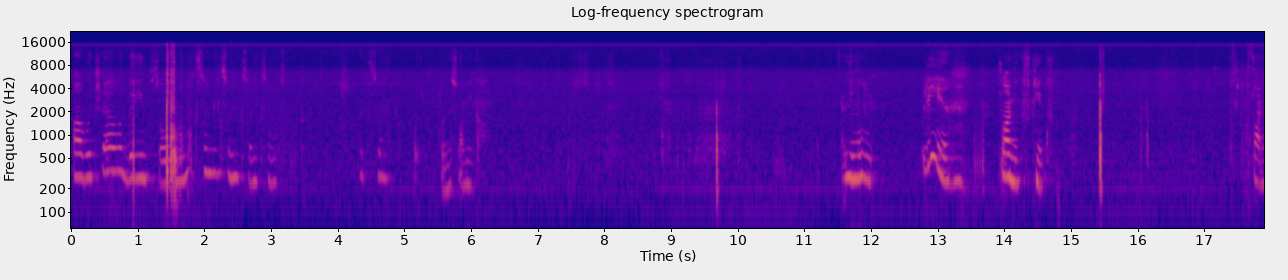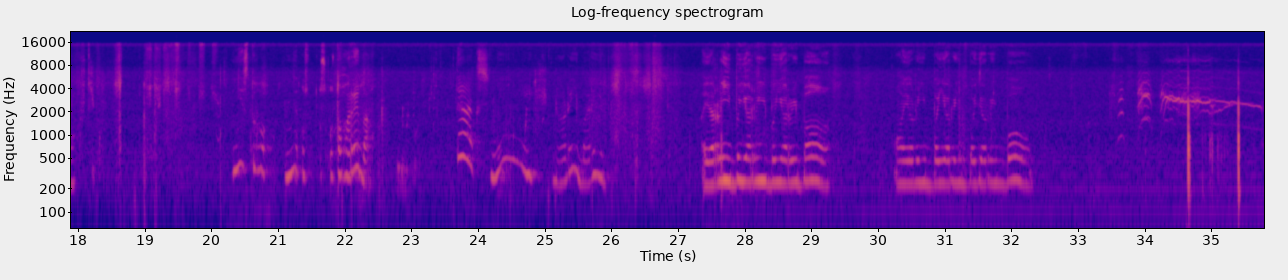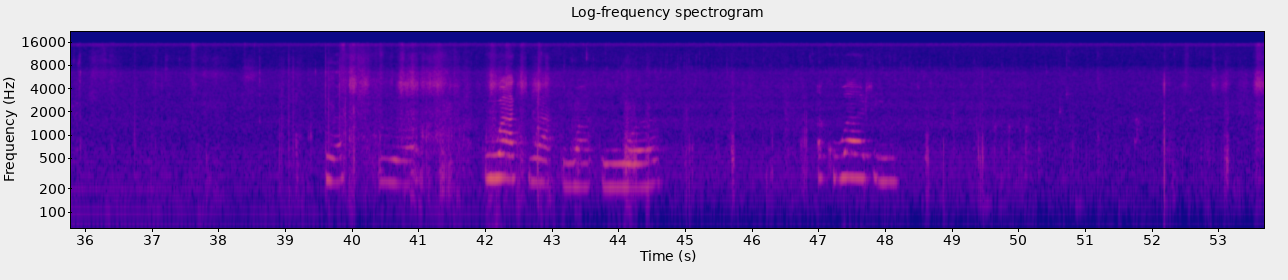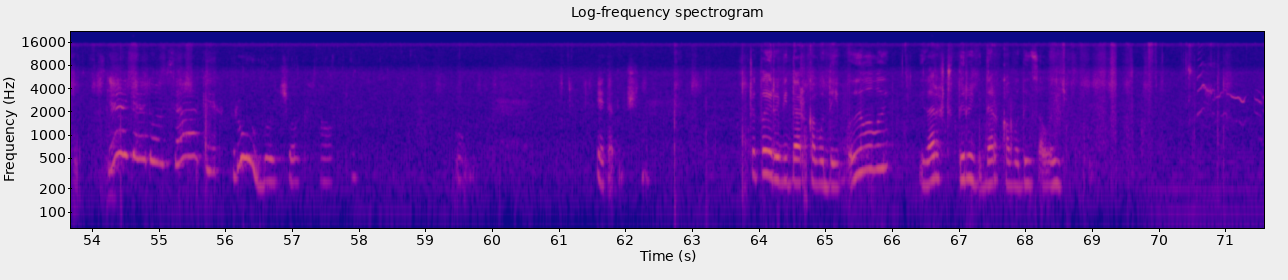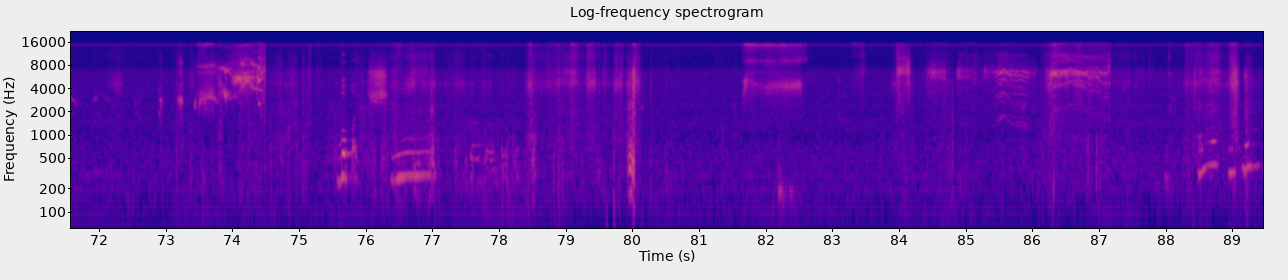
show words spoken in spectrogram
А от ще один Соник, Соник, Соник, Соник, Соник, Соник. Соник. Ой, то не Соник. Не можу. Блін. Соник втік. Соник втік. Мені з того, мені з, з отого риба. Так, смішно. Риба, риба. А я риба, я риба, я риба. А я риба, я риба, я риба. Уа, уа, уа, як обично. Чотири відерка води вилили і зараз чотири відерка води залиємо. Бобачі. Mm-hmm.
